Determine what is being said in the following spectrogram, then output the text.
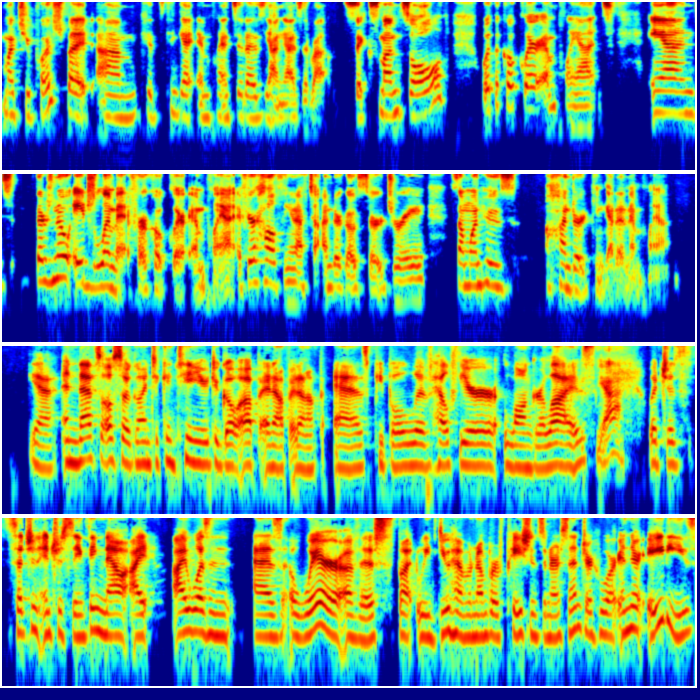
much you push. But um, kids can get implanted as young as about six months old with a cochlear implant. And there's no age limit for a cochlear implant. If you're healthy enough to undergo surgery, someone who's 100 can get an implant. Yeah, and that's also going to continue to go up and up and up as people live healthier, longer lives. Yeah. Which is such an interesting thing. Now, I I wasn't as aware of this, but we do have a number of patients in our center who are in their 80s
